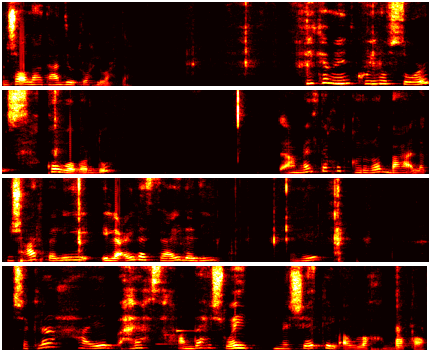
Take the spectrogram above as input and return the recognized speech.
إن شاء الله هتعدي وتروح لوحدها. في كمان Queen of Swords قوة برضو. عمال تاخد قرارات بعقلك. مش عارفة ليه العيلة السعيدة دي اهي شكلها هيبقى هيحصل عندها شوية مشاكل أو لخبطة.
